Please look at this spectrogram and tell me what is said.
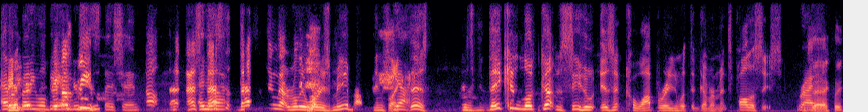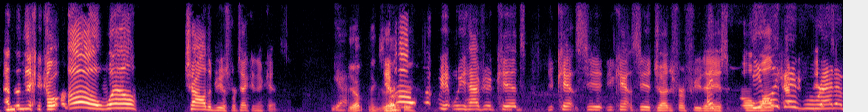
everybody will be under please. suspicion no, that, that's that's the, that's the thing that really worries me about things like Yeah. this is they can look up and see who isn't cooperating with the government's policies, right Exactly. and then they could go, "Oh well, child abuse. We're taking your kids. yeah Yep. Exactly. Oh, look, we, we have your kids. You can't see it. You can't see a judge for a few I days. oh, feel like I've read a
